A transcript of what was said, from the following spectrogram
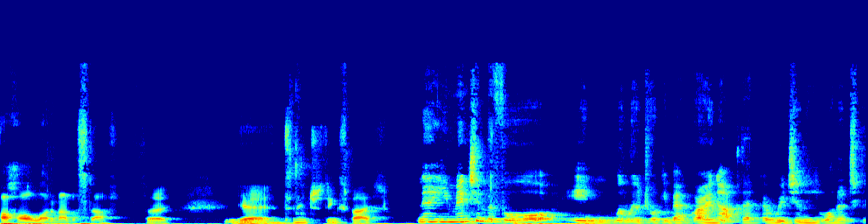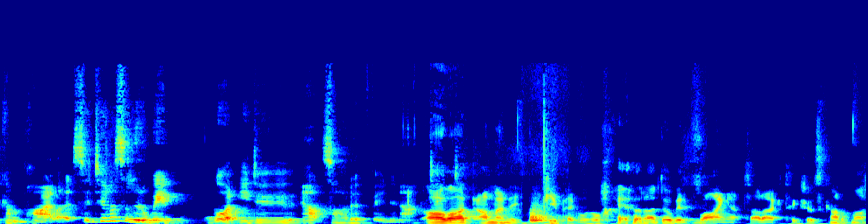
a whole lot of other stuff. So yeah, mm-hmm. it's an interesting space. Now, you mentioned before in when we were talking about growing up that originally you wanted to become a pilot. So tell us a little bit what you do outside of being an architect. Oh, well, I, I'm only a few people are aware that I do a bit of mm-hmm. flying outside architecture. It's kind of my,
